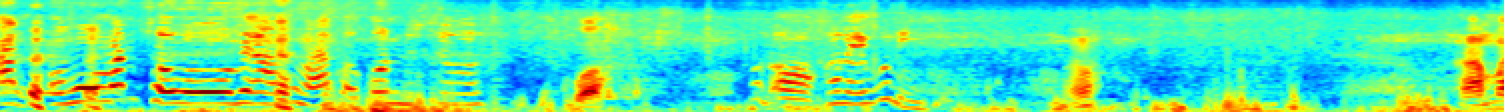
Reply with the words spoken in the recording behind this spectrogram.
อันโอ้โหมันโซโวไม่เอาหลายกว่าคนซื้อบ่มันออกข้างในบุนี่เอาหาไหม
